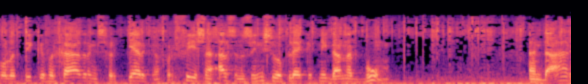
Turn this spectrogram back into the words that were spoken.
politieke vergaderings, vir kerk en vir feest en alles, en as jy nie so 'n plek het nie, dan 'n boom. En daar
